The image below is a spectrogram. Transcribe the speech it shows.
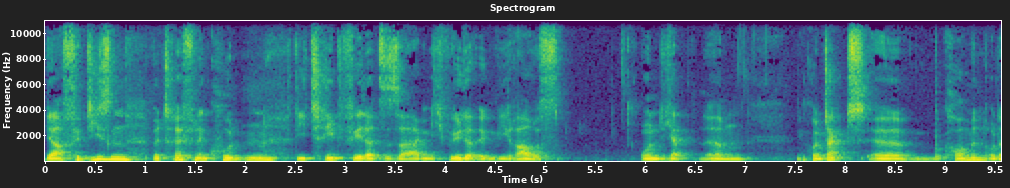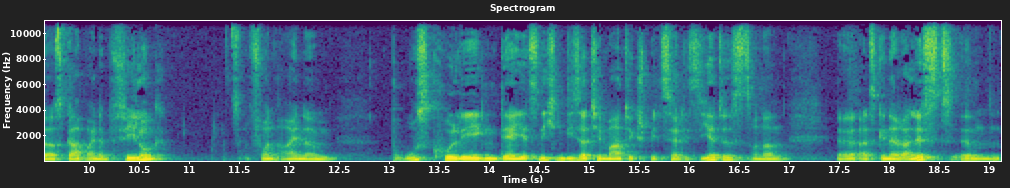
ja, für diesen betreffenden Kunden die Triebfeder zu sagen, ich will da irgendwie raus. Und ich habe ähm, Kontakt äh, bekommen oder es gab eine Empfehlung von einem Berufskollegen, der jetzt nicht in dieser Thematik spezialisiert ist, sondern als Generalist ähm,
